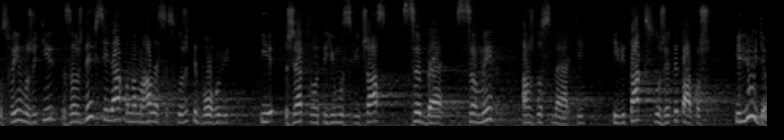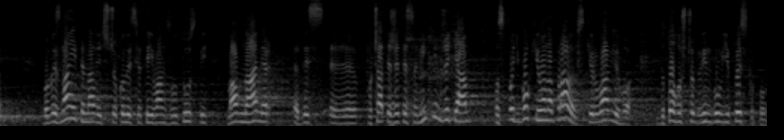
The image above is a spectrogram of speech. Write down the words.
у своєму житті завжди всіляко намагалися служити Богові і жертвувати йому свій час, себе самих аж до смерті, і відтак служити також і людям. Бо ви знаєте навіть, що коли святий Іван Златустий мав намір е, десь е, почати жити самітнім життям, Господь Бог його направив, скерував його до того, щоб він був єпископом,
